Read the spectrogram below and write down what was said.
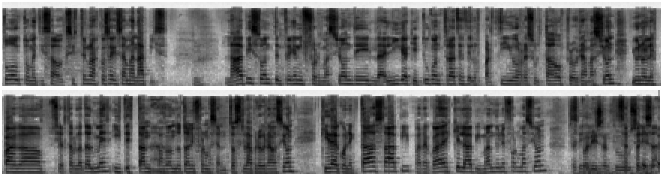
todo automatizado. Existen unas cosas que se llaman APIs. Las APIs son, te entregan información de la liga que tú contrates, de los partidos, resultados, programación, y uno les paga cierta plata al mes y te están Ah. pasando toda la información. Entonces la programación queda conectada a esa API para cada vez que la API mande una información, Se actualizan tus- se actualiza. Eso-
